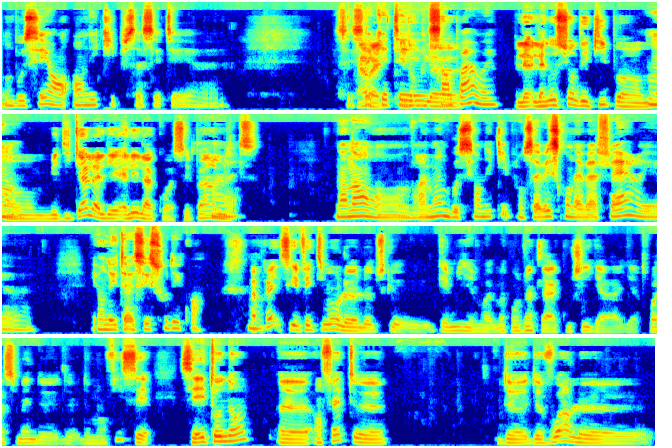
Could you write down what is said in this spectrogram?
on bossait en, en équipe, ça c'était, euh, c'est Ah ça ouais. qui était donc, le- sympa, ouais. la, la notion d'équipe en, Mm. en médical, elle est elle est là quoi. C'est pas un Ouais. mythe. Non, non, on- vraiment on bossait en équipe, on savait ce qu'on avait à faire et, euh, et on était assez soudés quoi. Mm. Après, c'est effectivement le, le parce que Camille, ma conjointe, l'a accouché il y a il y a trois semaines de de, de mon fils. C'est c'est étonnant euh, en fait euh, de de voir le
